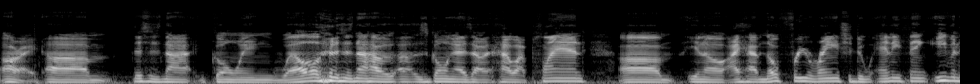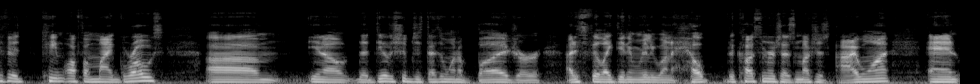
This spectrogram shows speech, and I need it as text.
all right, um, this is not going well. this is not how uh, it's going as I, how I planned. Um, you know, I have no free range to do anything, even if it came off of my gross. Um, you know, the dealership just doesn't want to budge or I just feel like they didn't really want to help the customers as much as I want. And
